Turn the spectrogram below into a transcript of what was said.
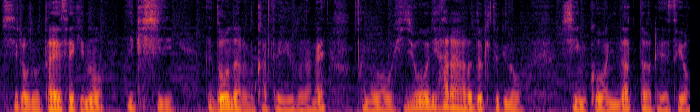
白の大石の生き死にどうなるのかというふうなねあの非常にハラハラドキドキの進行になったわけですよ。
